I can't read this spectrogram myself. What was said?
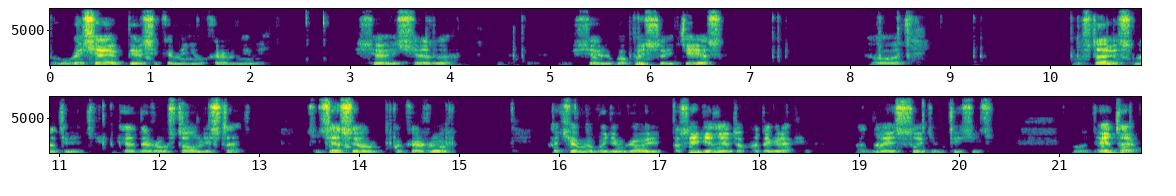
Угощаю персиками неукрывными. Все исчезло. Все любопытство, интерес. Вот. Устали смотреть? Я даже устал листать. Сейчас я вам покажу, о чем мы будем говорить. Посмотрите на эту фотографию. Одной из сотен тысяч. Вот. Это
